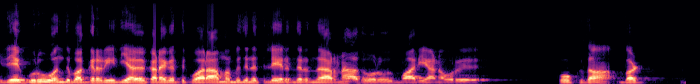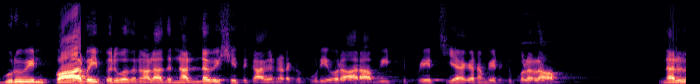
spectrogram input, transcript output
இதே குரு வந்து வக்ர ரீதியாக கடகத்துக்கு வராமல் மிதுனத்திலே இருந்திருந்தாருன்னா அது ஒரு மாதிரியான ஒரு போக்கு தான் பட் குருவின் பார்வை பெறுவதனால அது நல்ல விஷயத்துக்காக நடக்கக்கூடிய ஒரு ஆறாம் வீட்டு பயிற்சியாக நம்ம எடுத்துக்கொள்ளலாம். நல்ல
